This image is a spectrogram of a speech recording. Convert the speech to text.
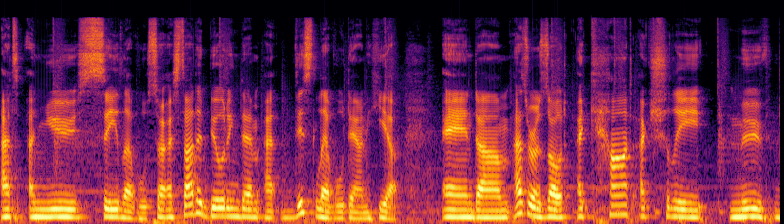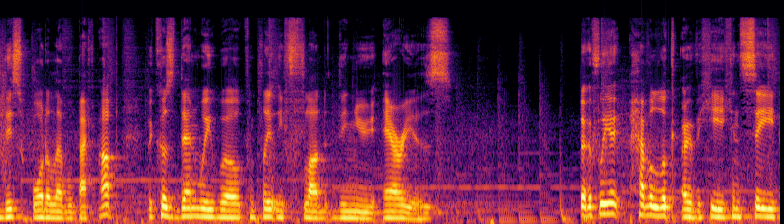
at a new sea level. So I started building them at this level down here. And um, as a result I can't actually move this water level back up because then we will completely flood the new areas. So if we have a look over here, you can see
